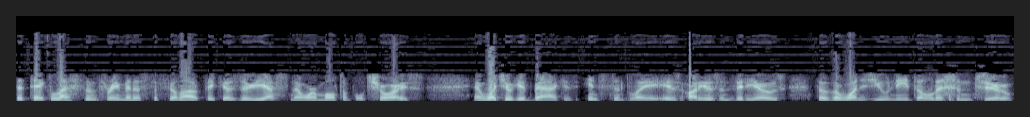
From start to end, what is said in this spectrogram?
that take less than three minutes to fill out because they're yes, no, or multiple choice. And what you'll get back is instantly is audios and videos that are the ones you need to listen to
